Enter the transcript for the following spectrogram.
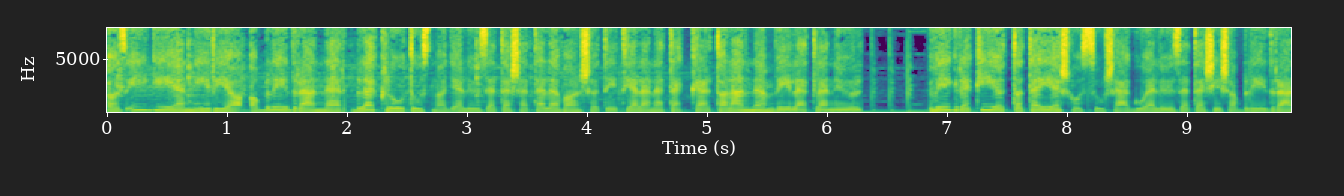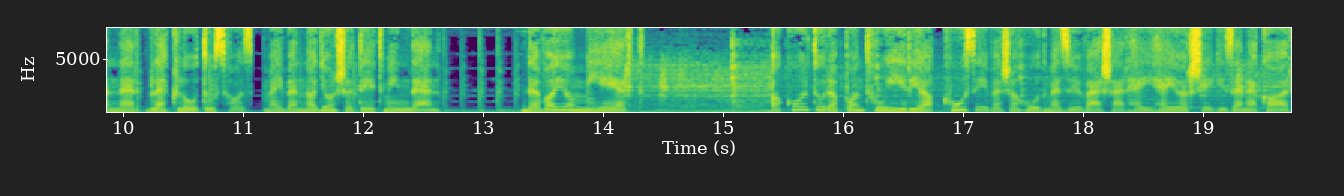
Az IGN írja, a Blade Runner Black Lotus nagy előzetese tele van sötét jelenetekkel talán nem véletlenül. Végre kijött a teljes hosszúságú előzetes is a Blade Runner Black Lotushoz, melyben nagyon sötét minden. De vajon miért? A kultúra.hu írja, 20 éves a hódmezővásárhelyi helyőrségi zenekar.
